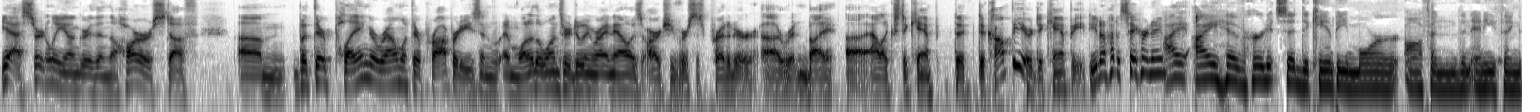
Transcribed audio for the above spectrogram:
yeah certainly younger than the horror stuff Um, but they're playing around with their properties, and, and one of the ones they're doing right now is Archie versus Predator, uh, written by uh, Alex DeCamp, De, DeCampi or DeCampi. Do you know how to say her name? I, I have heard it said DeCampi more often than anything,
